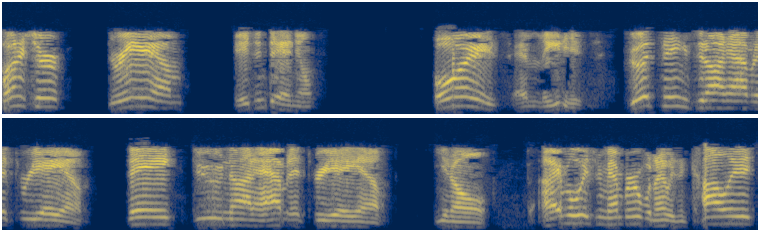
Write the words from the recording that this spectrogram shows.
Punisher, 3 a.m. Agent Daniel. Boys and ladies, good things do not happen at 3 a.m. They do not happen at 3 a.m. You know, I always remember when I was in college,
